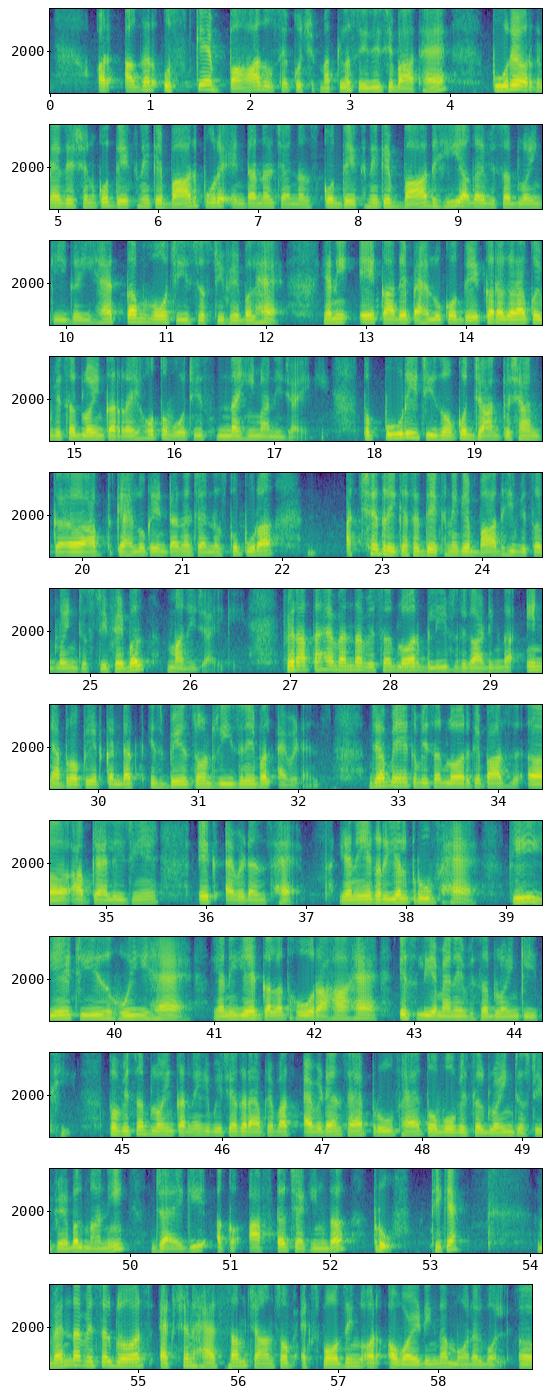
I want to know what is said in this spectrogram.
और अगर उसके बाद उसे कुछ मतलब सीधी सी बात है पूरे ऑर्गेनाइजेशन को देखने के बाद, पूरे इंटरनल चैनल्स को देखने के बाद ही अगर विसल ब्लोइंग की गई है, तब वो चीज़ जस्टिफेबल है। यानी एक आधे पहलू को देखकर अगर आप कोई विसल ब्लोइंग कर रहे हो तो वो चीज़ नहीं मानी जाएगी। तो पूरी चीज़ों को जान पहचान आप कह लो कि इंटरनल चैनल्स को पूरा अच्छे तरीके से देखने के बाद ही विसल ब्लोइंग जस्टिफेबल मानी जाएगी। फिर आता है when the whistle blower believe regarding the inappropriate conduct is based on reasonable evidence जब एक विसल ब्लोअर के पास आप कह लीजिए, एक एविडेंस है, यानी एक रियल प्रूफ है कि ये चीज़ हुई है, यानी ये गलत हो रहा है, इसलिए मैंने विसल ब्लोइंग की थी। तो विसल ब्लोइंग करने के पीछे अगर आपके पास एविडेंस है प्रूफ है तो वो विसल ब्लोइंग जस्टिफेबल मानी जाएगी आफ्टर चेकिंग द प्रूफ ठीक है? When the whistleblower's action has some chance of exposing or avoiding the moral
